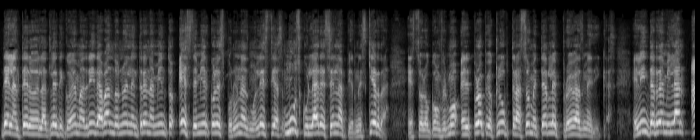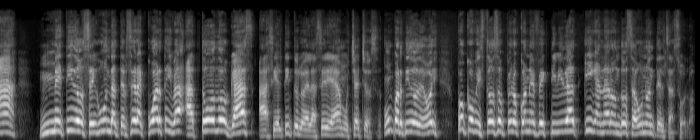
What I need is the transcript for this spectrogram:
delantero del Atlético de Madrid, abandonó el entrenamiento este miércoles por unas molestias musculares en la pierna izquierda. Esto lo confirmó el propio club tras someterle pruebas médicas. El Inter de Milán ha metido segunda, tercera, cuarta y va a todo gas hacia el título de la Serie A, muchachos. Un partido de hoy poco vistoso, pero con efectividad y ganaron 2 a 1 ante el Sassuolo.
